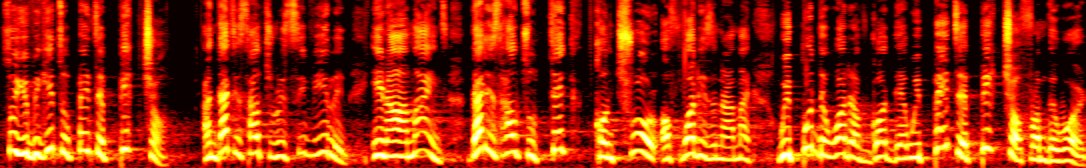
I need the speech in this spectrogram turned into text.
So you begin to paint a picture. And that is how to receive healing in our minds. That is how to take control of what is in our mind. We put the word of God there, we paint a picture from the word.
